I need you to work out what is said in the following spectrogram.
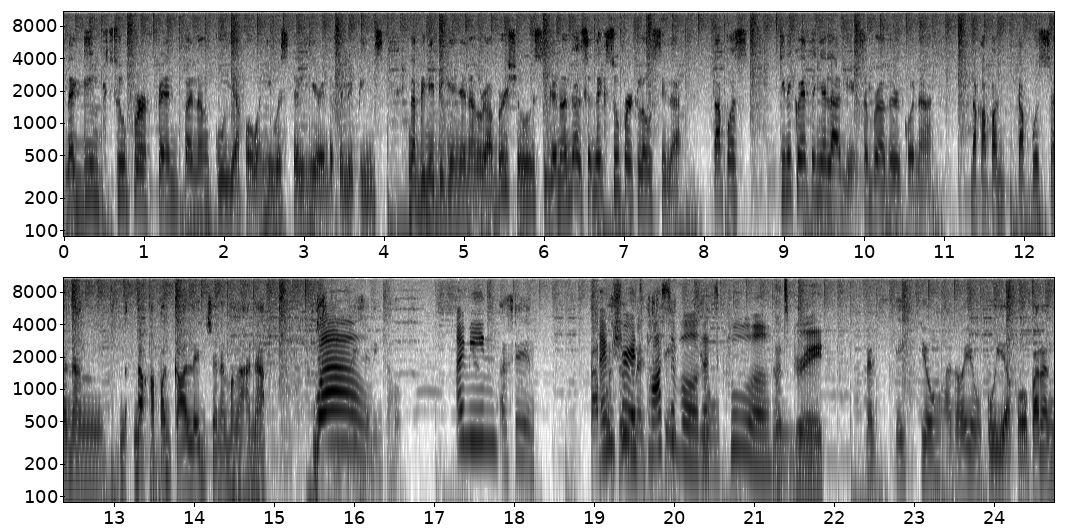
naging super friend pa ng kuya ko when he was still here in the Philippines. Na binibigyan niya ng rubber shoes, ganun. Like super close sila. Tapos, kinikwento niya lagi sa brother ko na nakapagtapos siya ng, na- nakapag-college siya ng mga anak. Just Wow. by selling taho. I mean, As in, tapos I'm sure it's possible. Yung, That's cool. That's great. Nag-state yung, ano, yung kuya ko. Parang,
